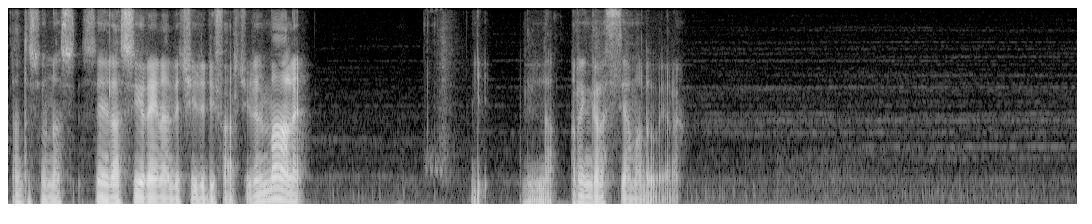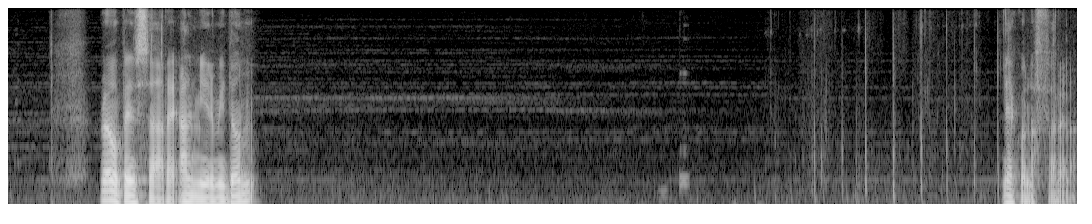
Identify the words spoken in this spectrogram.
Tanto se, una, se la sirena decide di farci del male, la ringraziamo a dovere. Proviamo a pensare al Myrmidon. E a quell'affare là.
